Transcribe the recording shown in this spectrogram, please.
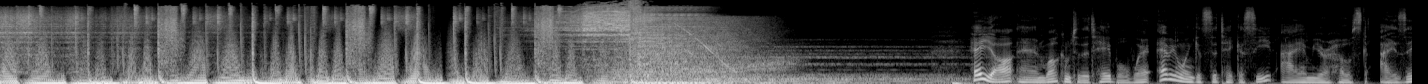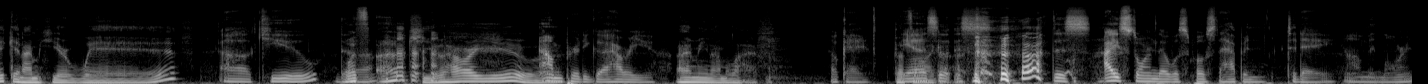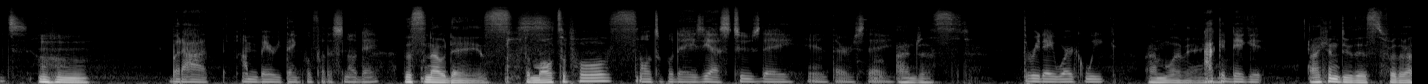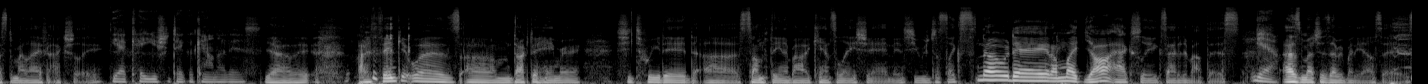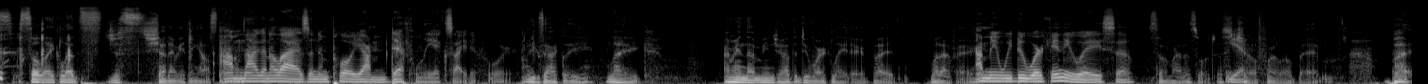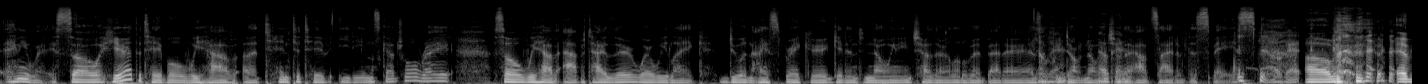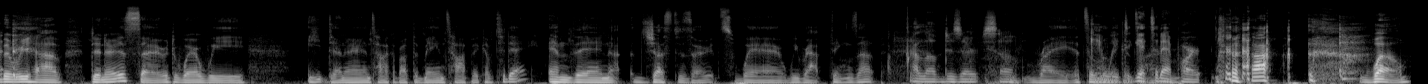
Hey, y'all, and welcome to the table where everyone gets to take a seat. I am your host, Isaac, and I'm here with. Uh, Cuee. duh. What's up, Cuee? How are you? I'm pretty good. How are you? I mean, I'm alive. Okay. That's yeah, so this ice storm that was supposed to happen today um, in Lawrence, hmm but I I'm very thankful for the snow day. The snow days, the multiples. Multiple days, yes, Tuesday and Thursday, I'm just, three day work week. I'm living. I could dig it. I can do this for the rest of my life, actually. Yeah, Kay, you should take account of this. Yeah, they, I think it was um, Dr. Hamer. She tweeted uh, something about a cancellation, and she was just like "snow day," and I'm like, "Y'all actually excited about this Yeah, as much as everybody else is." so like, let's just shut everything else down. I'm not gonna lie. As an employee, I'm definitely excited for it. exactly like. I mean, that means you have to do work later, but whatever. I mean, we do work anyway, so So might as well just Yeah. chill for a little bit. But anyway, so here at the table we have a tentative eating schedule, right? So we have appetizer where we like do an icebreaker, get into knowing each other a little bit better as if we don't know each Okay. other outside of this space. okay. um, and then we have dinner is served where we eat dinner and talk about the main topic of today. And then just desserts where we wrap things up. I love desserts so Right. It's a can't really wait to good get to that part. Well,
